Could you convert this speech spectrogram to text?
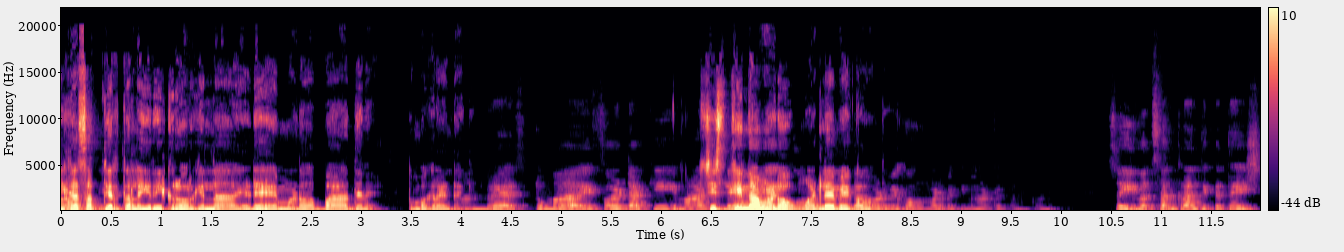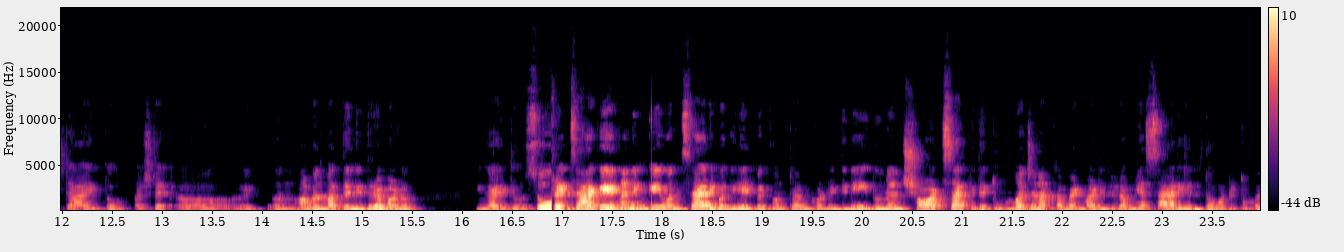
ಈಗ ಸತ್ತಿರ್ತಲ್ಲ ಹಿರಿಕರು ಅವ್ರಿಗೆಲ್ಲ ಎಡೆ ಮಾಡೋ ಹಬ್ಬ ಅದೇನೆ. ತುಂಬಾ ಗ್ರ್ಯಾಂಡ್ ಆಗಿ. ಅಂದ್ರೆ ತುಂಬಾ ಎಫರ್ಟ್ ಹಾಕಿ ಶಿಸ್ತಿನ ಮಾಡೋ- ಮಾಡ್ಲೇಬೇಕು. ಮಾಡ್ಬೇಕು ಹಂಗ್ ಮಾಡ್ಬೇಕು ಹಿಂಗ್ ಮಾಡ್ಬೇಕು ಅನ್ಕೊಂಡು. ಸೊ ಇವತ್ತು ಸಂಕ್ರಾಂತಿ ಕತೆ ಇಷ್ಟ ಆಯ್ತು. ಅಷ್ಟೇ ಆಮೇಲೆ ಮತ್ತೆ ನಿದ್ರೆ ಮಾಡು. ಹಿಂಗಾಯಿತು. ಸೊ ಫ್ರೆಂಡ್ಸ್ ಹಾಗೆ ನಾನು ನಿಮಗೆ ಒಂದು ಸ್ಯಾರಿ ಬಗ್ಗೆ ಹೇಳಬೇಕು ಅಂತ ಅನ್ಕೊಂಡಿದೀನಿ. ಇದು ನಾನು ಶಾರ್ಟ್ಸ್ ಹಾಕಿದೆ. ತುಂಬಾ ಜನ ಕಮೆಂಟ್ ಮಾಡಿದ್ರು, ರಮ್ಯಾ, ಸ್ಯಾರಿ ಎಲ್ಲಿ ತಗೊಂಡ್ರಿ ತುಂಬಾ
